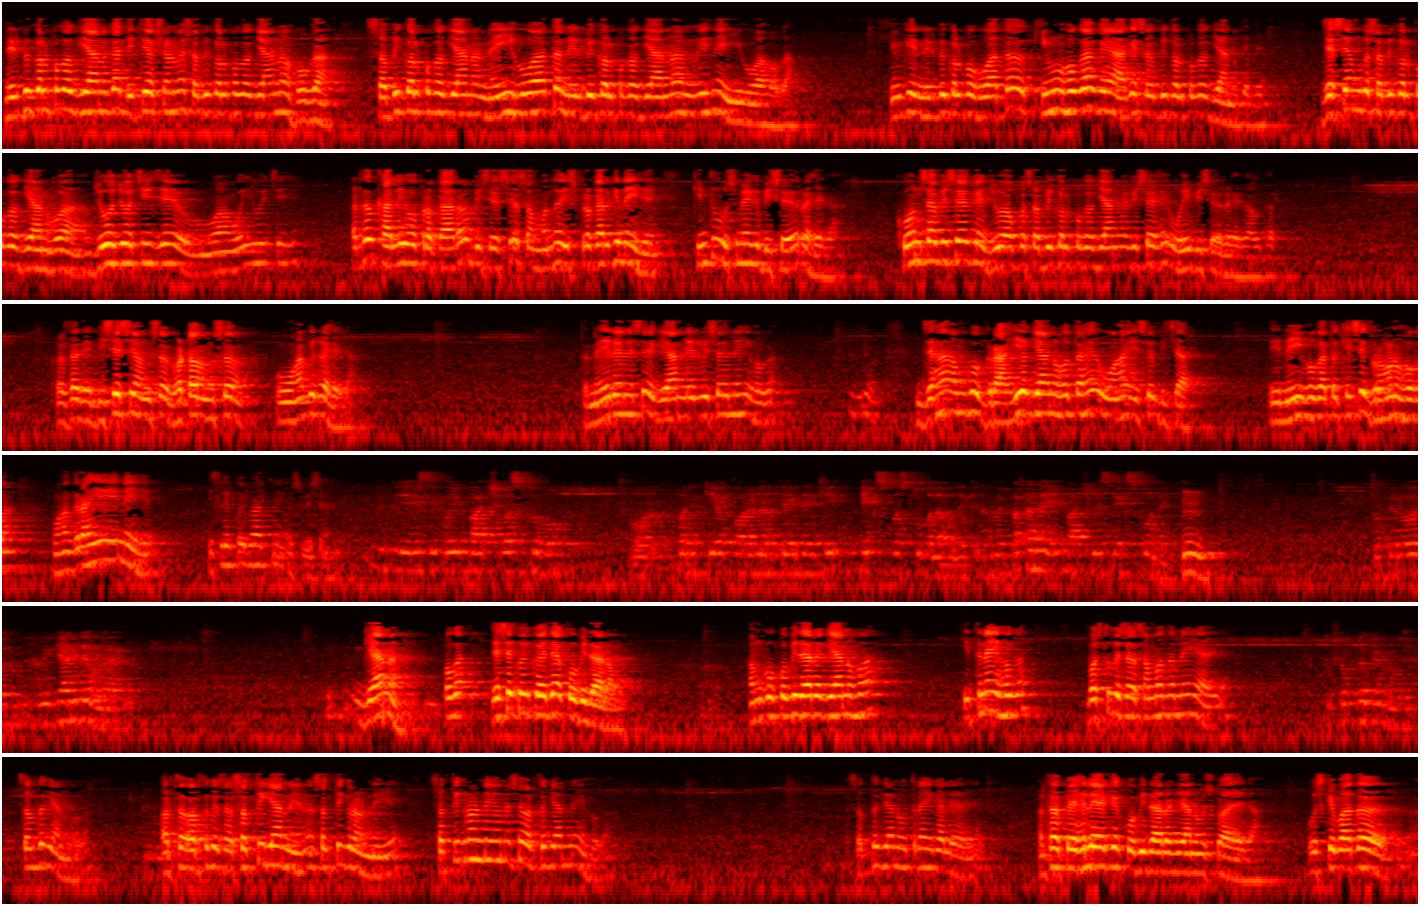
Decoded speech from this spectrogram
निर्विकल्प का ज्ञान का द्वितीय क्षण में सभी कल्प का ज्ञान होगा। सभी कल्प का ज्ञान नहीं हुआ तो निर्विकल्प का ज्ञान नहीं हुआ होगा। क्योंकि निर्विकल्प हुआ तो क्यों होगा? कहीं आगे सभी कल्प का ज्ञान के लिए। जैसे हमको सभी कल्प का ज्ञान हुआ जो जो चीज़ है, वहाँ वही वही चीज़ है। अर्थात खाली वो प्रकार विशेष संबंध इस प्रकार की नहीं है, किंतु उसमें एक विषय रहेगा। कौन सा विषय है? जो आपको सभी कल्प का ज्ञान में विषय है, वही विषय रहेगा उधर। अर्थात ये विशेष अंश, घट अंश, वो वहाँ भी रहेगा। तो नहीं रहने से ज्ञान निर्विषय नहीं होगा। जहाँ हमको ग्राह्य ज्ञान होता है, वहाँ इसे विचार। ये नहीं होगा तो कैसे ग्रहण होगा? वहाँ ग्राह्य ही नहीं है। इसलिए कोई बात नहीं उस विषय में। कोई पाँच वस्तु हो और परकीय फॉरेनर पे देखी एक्स वस्तु बोला हो लेकिन हमें पता नहीं पाँच में से एक्स कौन है। हम्म। तो फिर वो हमें ज्ञान नहीं हो रहा है। ज्ञान होगा। जैसे कोई कह दिया कोबिदारम हमको कोबिदार ज्ञान हुआ? इतना ही होगा। वस्तु के साथ संबंध नहीं आएगा। तो शब्द ज्ञान हो गया। शब्द ज्ञान होगा। अर्थ अर्थ के साथ शक्ति ज्ञान नहीं है ना? शक्ति ग्रहण नहीं है। शक्ति ग्रहण नहीं होने से अर्थ ज्ञान नहीं होगा। शब्द ज्ञान उतना ही का ले आएगा। अर्थात पहले है कि कोबिदार ज्ञान उसको आएगा। उसके बाद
